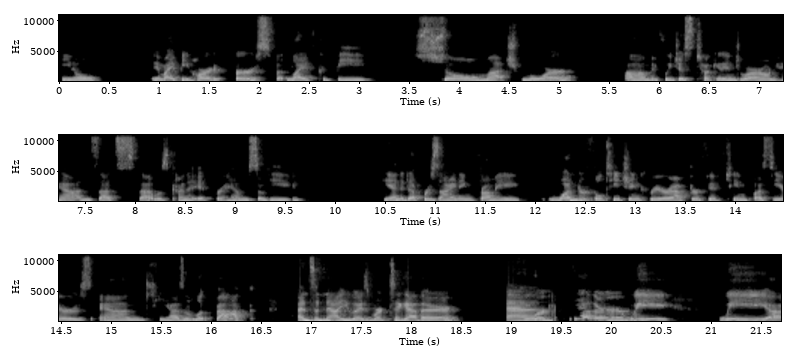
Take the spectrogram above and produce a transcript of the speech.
you know, it might be hard at first, but life could be so much more um, if we just took it into our own hands. That's that was kind of it for him. So he he ended up resigning from a wonderful teaching career after 15 plus years, and he hasn't looked back. And so now you guys work together. And we work together. We we uh,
